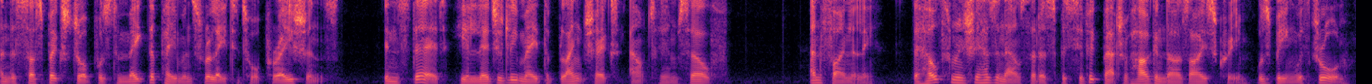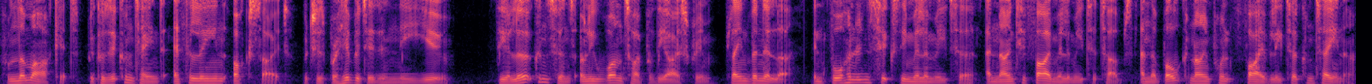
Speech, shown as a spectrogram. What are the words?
and the suspect's job was to make the payments related to operations. Instead, he allegedly made the blank checks out to himself. And finally, the health ministry has announced that a specific batch of Haagen-Dazs ice cream was being withdrawn from the market because it contained ethylene oxide, which is prohibited in the EU. The alert concerns only one type of the ice cream, plain vanilla, in 460mm and 95mm tubs and the bulk 9.5 litre container.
